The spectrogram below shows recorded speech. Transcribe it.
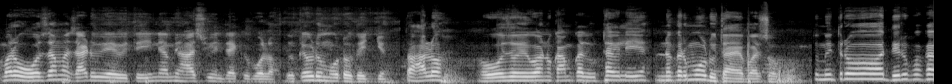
અમારો ઓઝામાં ઝાડવી આવી હતી, એને અમે હાસવીને રાખ્યું, બોલો. તો કેવડું મોટો થઈ ગયો? તો હાલો, ઓઝો એવાનું કામકાજ ઉઠાવી લઈએ નગર મોડું થાય પાછું. તો મિત્રો ધીરુ કાકા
